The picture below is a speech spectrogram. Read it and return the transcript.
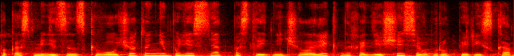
пока с медицинского учета не будет снят последний человек, находящийся в группе риска.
